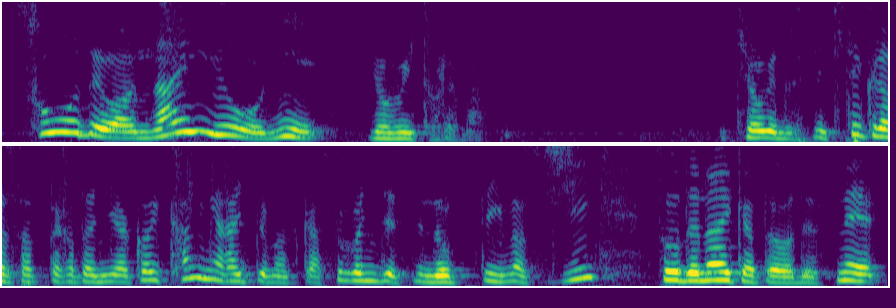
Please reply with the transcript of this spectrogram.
そうではないように読み取れます今日ですね来てくださった方にはこういう紙が入ってますからそこにですね載っていますしそうでない方はですね、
